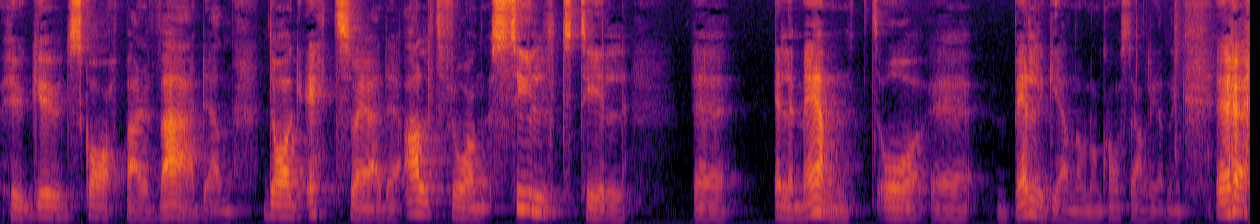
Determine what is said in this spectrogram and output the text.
hur Gud skapar världen. Dag ett så är det allt från sylt till eh, element och eh, Belgien av någon konstig anledning. Eh,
